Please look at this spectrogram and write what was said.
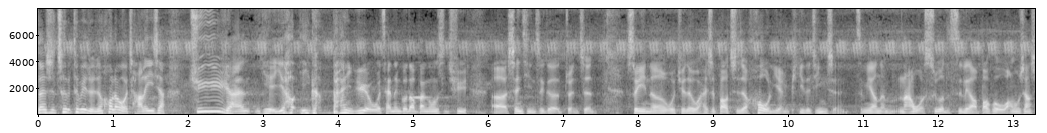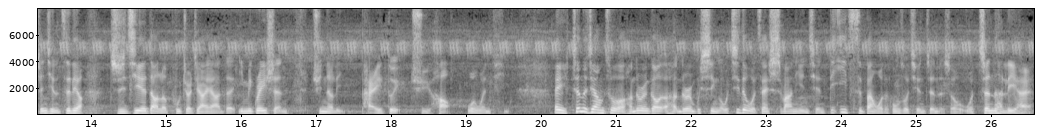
但是特特别准证，后来我查了一下，居然也要一个半月我才能够到办公室去呃申请这个准证。所以呢，我觉得我还是保持着厚脸皮的精神，怎么样呢？拿我所有的资料，包括网络上申请的资料，直接到了普加加亚的 Immigration 去那里排队取号问问题。哎，真的这样做，很多人告，很多人不信哦。我记得我在十八年前第一次办我的工作签证的时候，我真的很厉害，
